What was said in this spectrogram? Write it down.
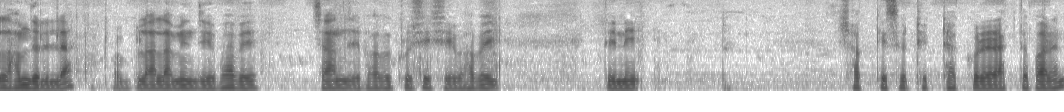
আলহামদুলিল্লাহ, রব্বুল আলমিন যেভাবে চান, যেভাবে খুশি, সেভাবেই তিনি সব কিছু ঠিকঠাক করে রাখতে পারেন।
